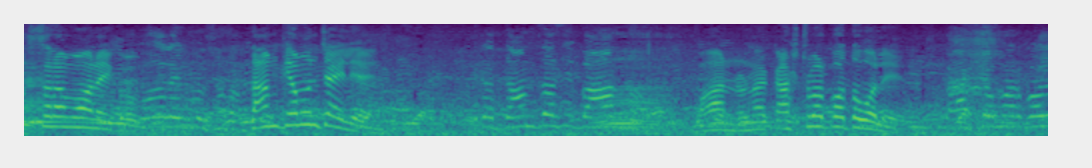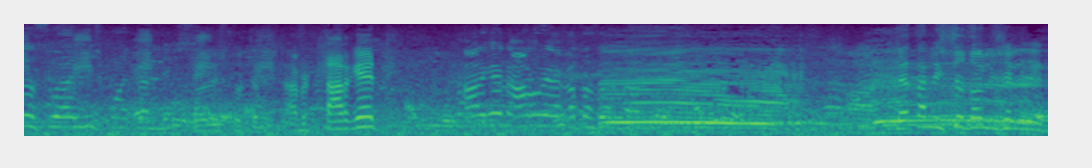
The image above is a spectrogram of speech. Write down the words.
আসসালামু আলাইকুম। দাম কেমন চাইলে? দাম চাচ্ছি বাহান্ন। বাহান্ন না? কাস্টমার কত বলে? কাস্টমার চুয়াল্লিশ পঁয়তাল্লিশ। আপনার টার্গেট টার্গেট আরও এক হাজার তেতাল্লিশশো চল্লিশ চলে যাবে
